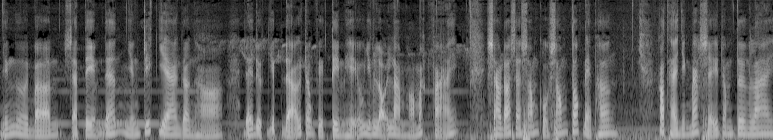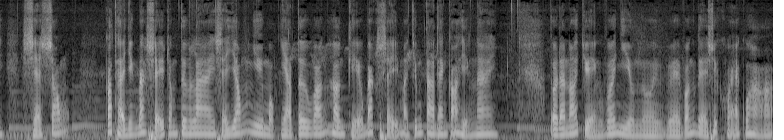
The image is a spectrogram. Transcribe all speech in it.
Những người bệnh sẽ tìm đến những triết gia gần họ để được giúp đỡ trong việc tìm hiểu những lỗi lầm họ mắc phải. Sau đó sẽ sống cuộc sống tốt đẹp hơn. Có thể những bác sĩ trong tương lai sẽ sống, có thể những bác sĩ trong tương lai sẽ giống như một nhà tư vấn hơn kiểu bác sĩ mà chúng ta đang có hiện nay tôi đã nói chuyện với nhiều người về vấn đề sức khỏe của họ,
